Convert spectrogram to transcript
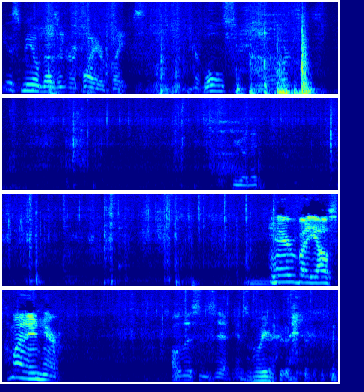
This meal doesn't require plates. Got bowls. You go, Ned. Hey, everybody else, come on in here. Oh, this is it, isn't Oh yeah.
